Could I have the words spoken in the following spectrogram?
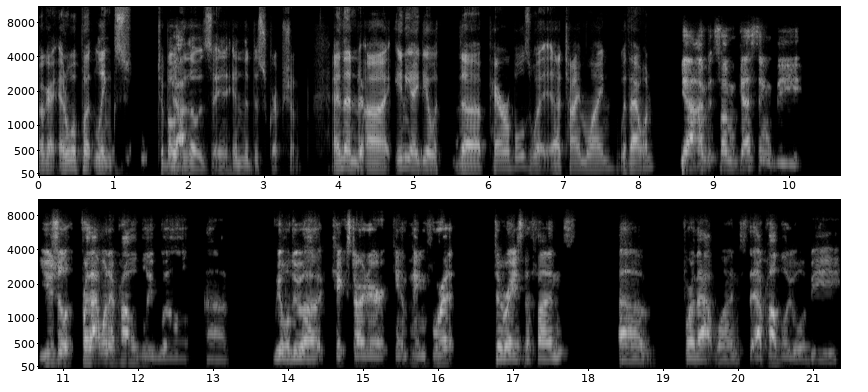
Okay, and we'll put links to both yeah. of those in, in, the description. And then, yeah. uh, any idea with the parables? What uh, timeline with that one? Yeah, I'm so I'm guessing the usually for that one, I probably will. Uh, we will do a Kickstarter campaign for it to raise the funds um, for that one. So that probably will be.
